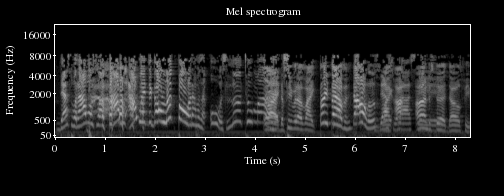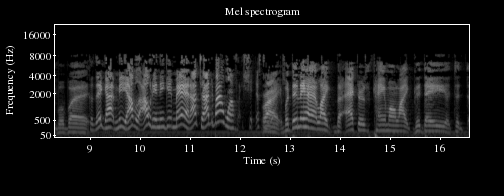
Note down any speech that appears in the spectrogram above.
That's what I was like. I, was- I went to go look for it. I was like, oh, it's a little too much. right the people that was like three thousand dollars That's like what I said. understood those people but Cause they got me. I was, I didn't even get mad. I tried to buy one. I was like, shit, that's right much. but then they had like the actors came on like good day uh, to uh,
